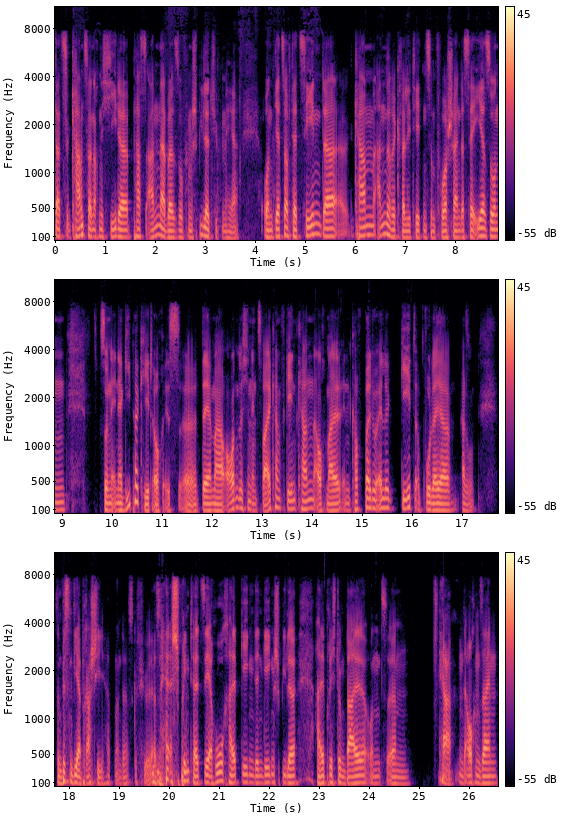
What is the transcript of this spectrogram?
dazu kam zwar noch nicht jeder Pass an, aber so vom Spielertypen her. Und jetzt auf der 10, da kamen andere Qualitäten zum Vorschein, dass er eher so ein so ein Energiepaket auch ist, äh, der mal ordentlich in den Zweikampf gehen kann, auch mal in Kopfballduelle geht, obwohl er ja, also so ein bisschen wie Abrashi hat man das Gefühl. Also er springt halt sehr hoch, halb gegen den Gegenspieler, halb Richtung Ball und ähm, ja, und auch in seinen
